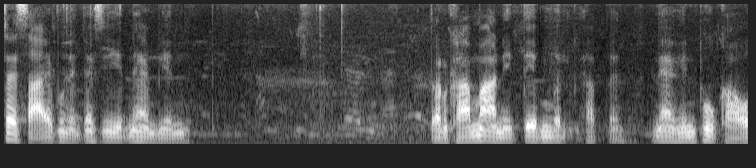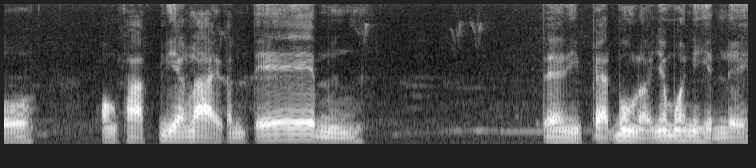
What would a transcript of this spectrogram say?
สายสายๆพุ่นนจังซี่แนมเห็น อนขามานี่เต็มเบิดครับ แนมเห็นภูเขาห้องพักเรียงรายกันเต็มหนึ่งแต่นี่8โมงแล้วยังบ่ได้เห็นเลย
